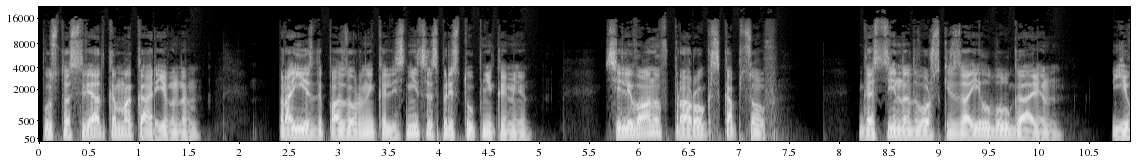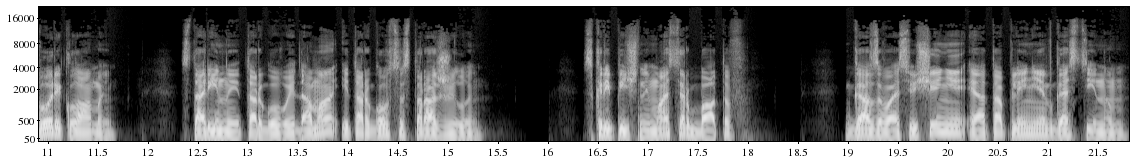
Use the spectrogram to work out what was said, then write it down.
Пустосвятка Макарьевна. Проезды позорной колесницы с преступниками. Селиванов пророк Скопцов. Гостино-дворский Заил Булгарин. Его рекламы. Старинные торговые дома и торговцы-старожилы. Скрипичный мастер Батов. Газовое освещение и отопление в гостином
